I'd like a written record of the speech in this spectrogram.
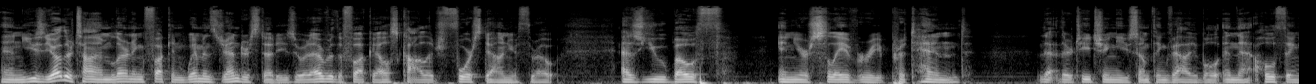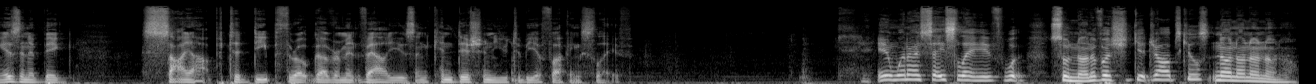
and use the other time learning fucking women's gender studies or whatever the fuck else college forced down your throat as you both in your slavery pretend that they're teaching you something valuable and that whole thing isn't a big psyop to deep throat government values and condition you to be a fucking slave. And when I say slave, what, so none of us should get job skills? No, no, no, no, no.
